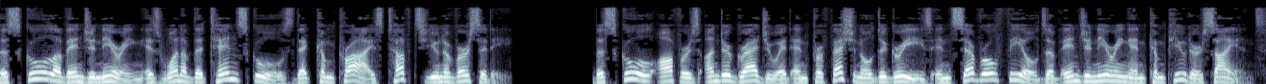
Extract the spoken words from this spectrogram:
The School of Engineering is one of the ten schools that comprise Tufts University. The school offers undergraduate and professional degrees in several fields of engineering and computer science.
